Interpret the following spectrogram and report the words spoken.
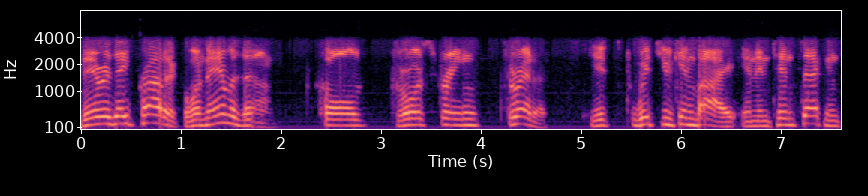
There is a product on Amazon called Drawstring Threader, which you can buy, and in 10 seconds,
